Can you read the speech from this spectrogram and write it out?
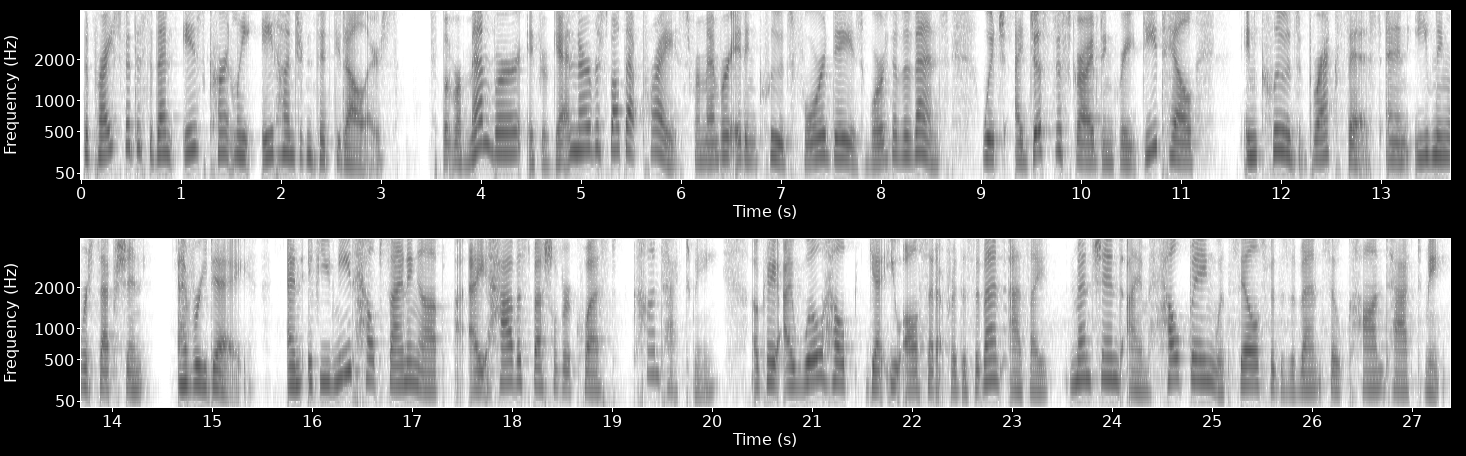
The price for this event is currently $850. But remember, if you're getting nervous about that price, remember it includes four days worth of events, which I just described in great detail, includes breakfast and an evening reception every day. And if you need help signing up, I have a special request. Contact me. Okay. I will help get you all set up for this event. As I mentioned, I am helping with sales for this event. So contact me.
